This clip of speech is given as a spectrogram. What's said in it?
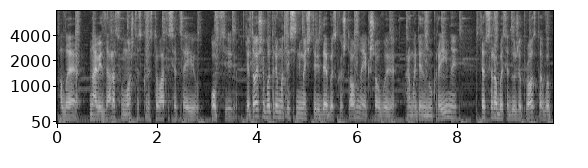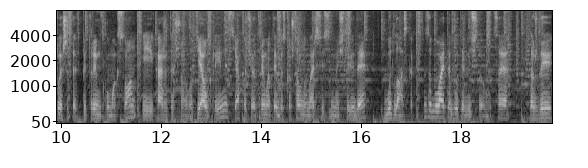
Але навіть зараз ви можете скористуватися цією опцією. Для того, щоб отримати Cinema 4D безкоштовно, якщо ви громадянин України, це все робиться дуже просто. Ви пишете в підтримку Maxon і кажете, що от я українець, я хочу отримати безкоштовну версію Cinema 4D. Будь ласка, не забувайте бути вічливими. Це завжди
